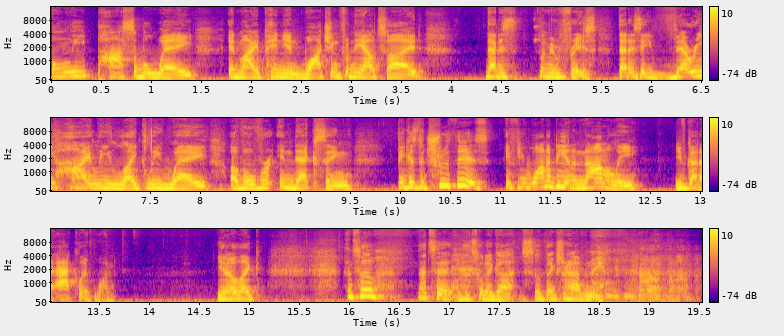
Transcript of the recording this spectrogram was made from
only possible way, in my opinion, watching from the outside. That is, let me rephrase, that is a very highly likely way of over indexing because the truth is, if you want to be an anomaly, you've got to act like one. You know, like, and so that's it. That's what I got. So thanks for having me.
